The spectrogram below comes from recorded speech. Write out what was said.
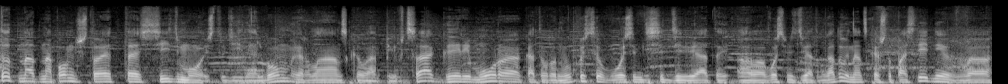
Тут надо напомнить, что это седьмой студийный альбом ирландского певца Гэри Мура, который он выпустил в 89, э, 89 году. И надо сказать, что последний в,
